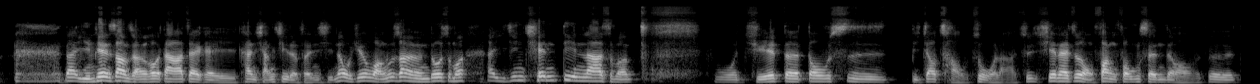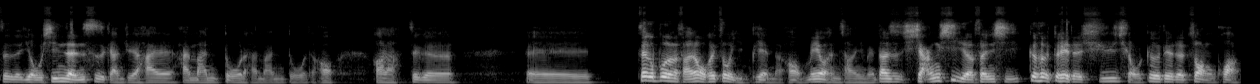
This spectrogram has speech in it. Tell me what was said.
那影片上传后，大家再可以看详细的分析。那我觉得网络上有很多什么啊，已经签订啦什么，我觉得都是比较炒作啦。所以现在这种放风声的哦，这这个有心人士感觉还还蛮多的，还蛮多的哈。好了，这个呃。这个部分反正我会做影片的哈，没有很长影片，但是详细的分析各队的需求、各队的状况，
